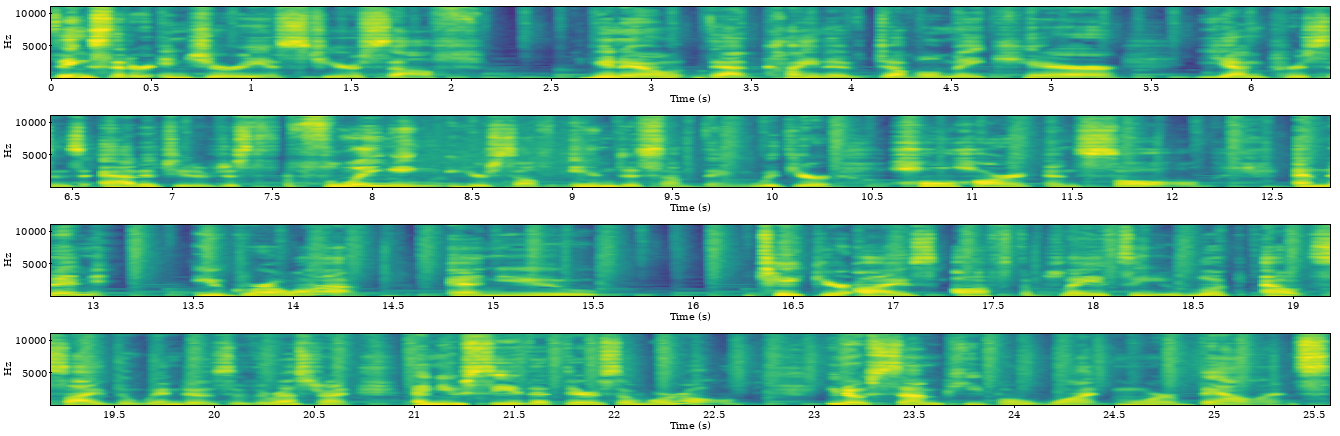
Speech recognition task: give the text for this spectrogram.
things that are injurious to yourself. You know, that kind of devil may care young person's attitude of just flinging yourself into something with your whole heart and soul. And then you grow up and you take your eyes off the plates and you look outside the windows of the restaurant and you see that there's a world. You know, some people want more balance.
